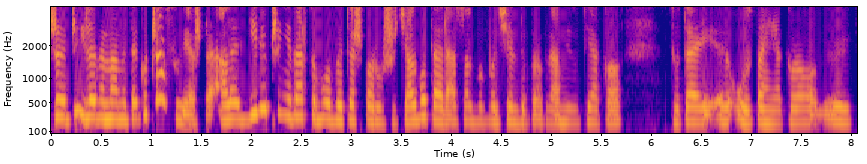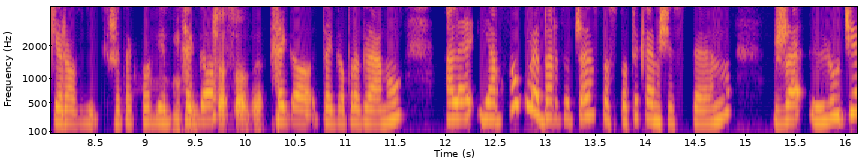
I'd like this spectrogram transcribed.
czy, czy, ile my mamy tego czasu jeszcze, ale nie wiem, czy nie warto byłoby też poruszyć albo teraz, albo w oddzielnym programie, jako tutaj y, uznań jako y, kierownik, że tak powiem, tego, tego, tego programu. Ale ja w ogóle bardzo często spotykam się z tym, że ludzie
